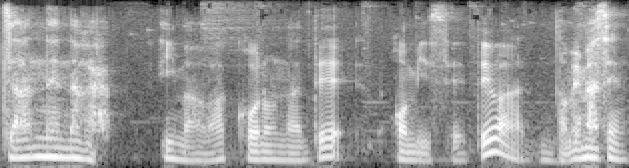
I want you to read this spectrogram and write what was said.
残念ながら今はコロナでお店では飲めません。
